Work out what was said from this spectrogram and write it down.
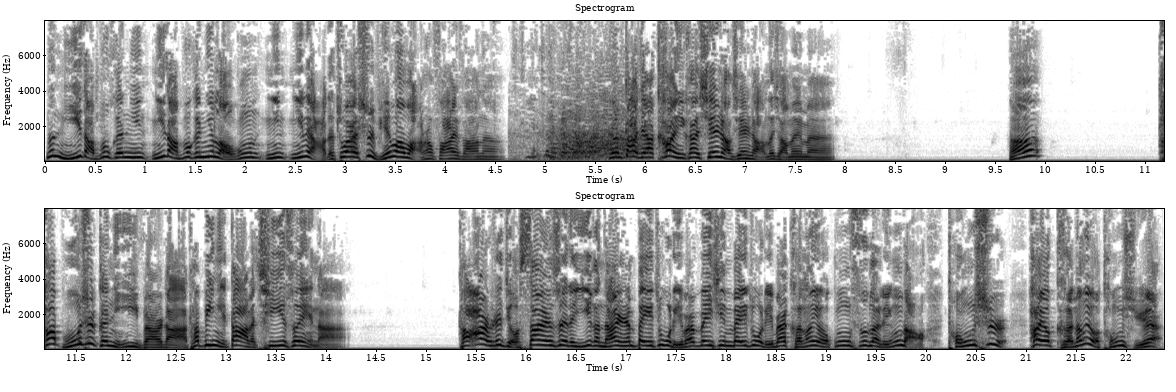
那你咋不跟你你咋不跟你老公你你俩的做爱视频往网上发一发呢？让大家看一看，欣赏欣赏的小妹妹。啊，他不是跟你一边大，他比你大了七岁呢。他二十九、三十岁的一个男人，备注里边微信备注里边可能有公司的领导、同事，还有可能有同学。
